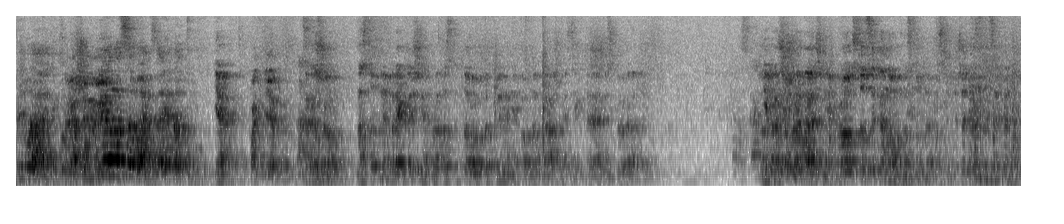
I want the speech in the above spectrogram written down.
предлагаю депутатам Совершенно не голосовать за этот пункт. Дякую. Поддерживаю. Хорошо. Наступний проект рішення про достаткове подвинення повноваження секретаря міської ради. Я прошу пробачення про соцеконом. Наступне після бюджету соцеконом.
